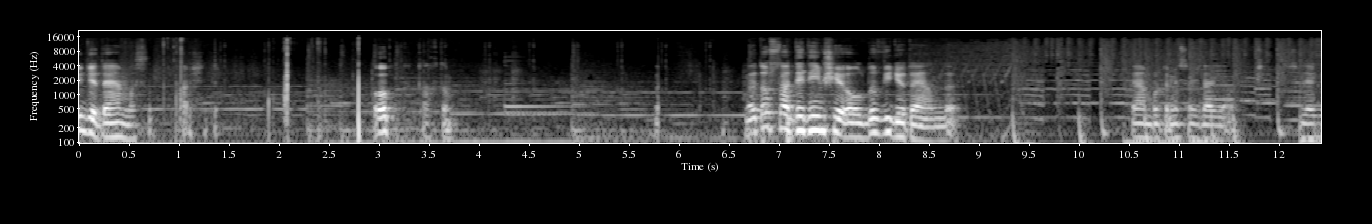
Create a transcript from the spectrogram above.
Video dayanmasın. Karşıdır. Hop taktım. Ve dostlar dediğim şey oldu. Video dayandı. Yani burada mesajlar geldi. Silek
